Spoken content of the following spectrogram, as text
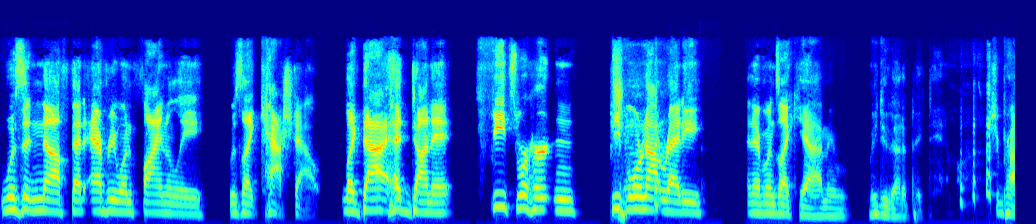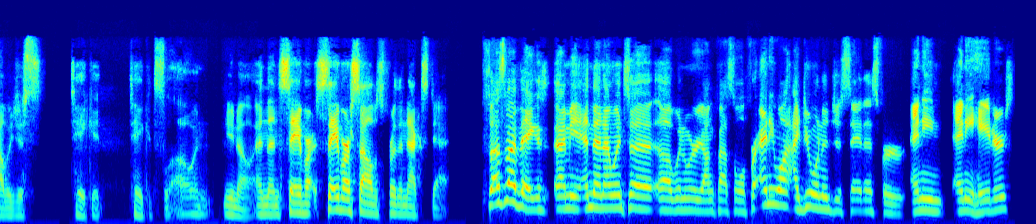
was enough that everyone finally was like cashed out. Like that had done it. Feet were hurting. People were not ready. And everyone's like, yeah, I mean, we do got a big day. Should probably just take it, take it slow and, you know, and then save our, save ourselves for the next day. So that's my Vegas. I mean, and then I went to uh, when we were young festival. For anyone, I do want to just say this for any any haters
